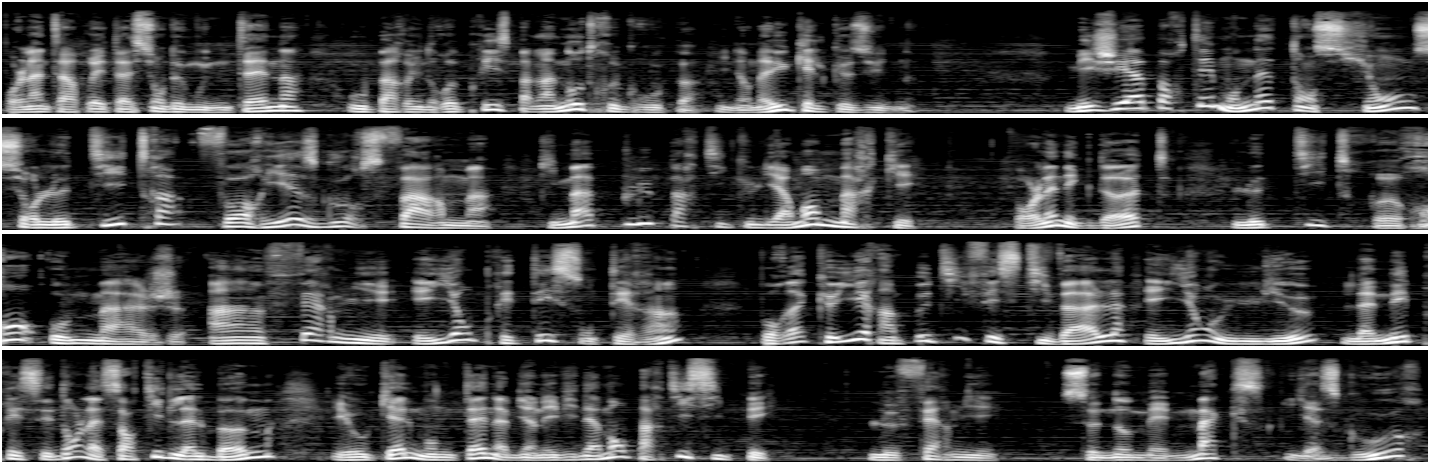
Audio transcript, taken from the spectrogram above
pour l'interprétation de Mountain ou par une reprise par un autre groupe, il y en a eu quelques-unes. Mais j'ai apporté mon attention sur le titre For Yes Gour's Farm, qui m'a plus particulièrement marqué. Pour l'anecdote, le titre rend hommage à un fermier ayant prêté son terrain pour accueillir un petit festival ayant eu lieu l'année précédant la sortie de l'album et auquel Mountain a bien évidemment participé. Le fermier se nommait Max Yasgour,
